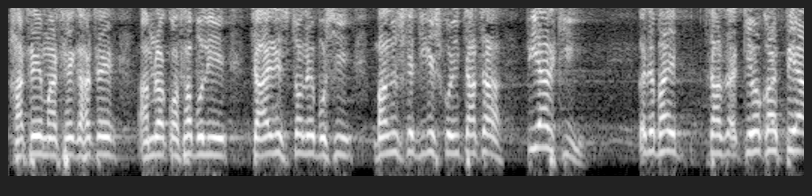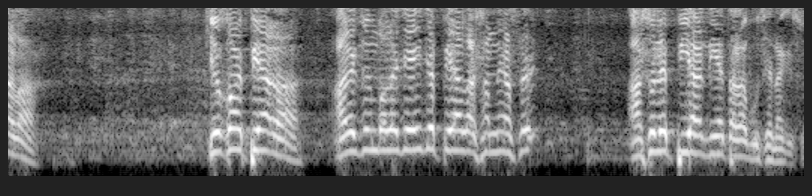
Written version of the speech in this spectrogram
হাটে, মাঠে, ঘাটে। আমরা কথা বলি, চায়ের স্টলে বসি। মানুষকে জিজ্ঞেস করি, চাচা পিয়ার কি? কাজে ভাই, চাচা, কেউ কয় পেয়ারা। কেউ কয় পেয়ারা। আরেকজন বলে যে, এই যে পেয়ালা সামনে আছে। আসলে পিয়ার নিয়ে তারা বুঝে না কিছু।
